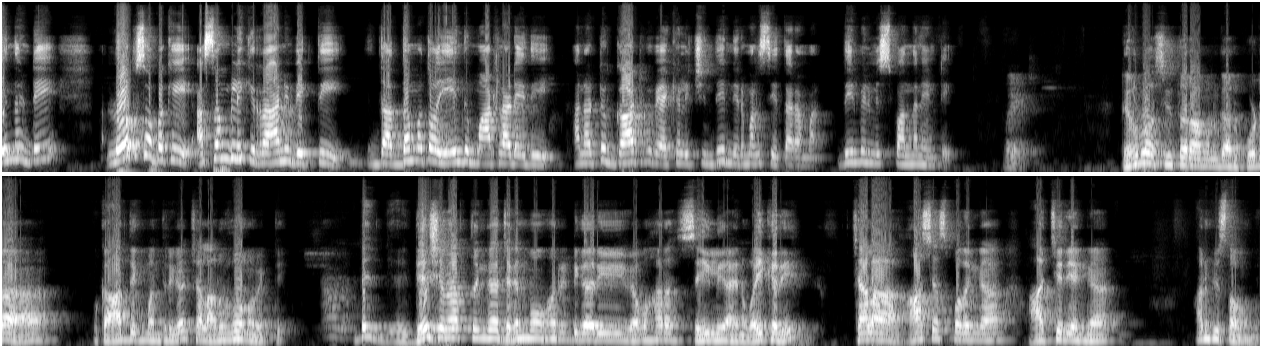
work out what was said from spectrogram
ఏంటంటే లోక్సభకి అసెంబ్లీకి రాని వ్యక్తి దద్దమ్మతో ఏంది మాట్లాడేది అన్నట్టు ఘాటుగా వ్యాఖ్యలు ఇచ్చింది నిర్మల సీతారామన్. దీని మీద మీ స్పందన ఏంటి? నిర్మలా సీతారామన్ గారు కూడా ఒక ఆర్థిక మంత్రిగా చాలా అనుభవం ఉన్న వ్యక్తి అంటే దేశవ్యాప్తంగా జగన్మోహన్ రెడ్డి గారి వ్యవహార శైలి ఆయన వైఖరి చాలా హాస్యాస్పదంగా ఆశ్చర్యంగా అనిపిస్తూ ఉంది.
